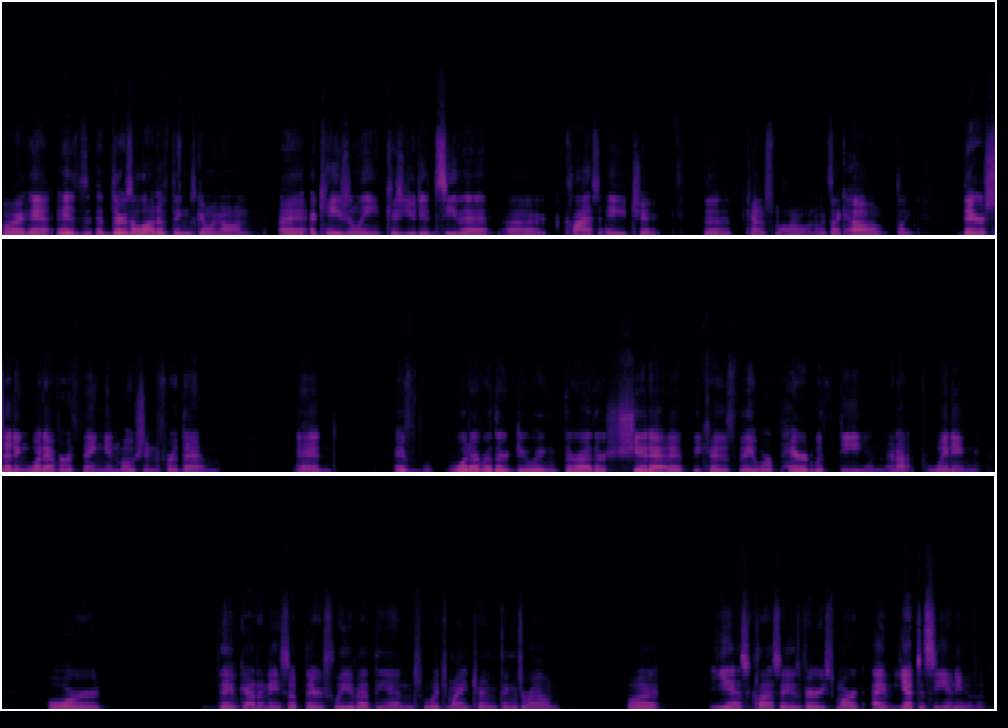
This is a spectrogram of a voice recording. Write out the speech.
But yeah, it's there's a lot of things going on. Uh, occasionally, because you did see that uh, class A chick, the kind of smaller one, where it's like, oh, like they're setting whatever thing in motion for them, and if whatever they're doing, they're either shit at it because they were paired with D and they're not winning, or they've got an ace up their sleeve at the end, which might turn things around. But yes, Class A is very smart. I have yet to see any of it.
